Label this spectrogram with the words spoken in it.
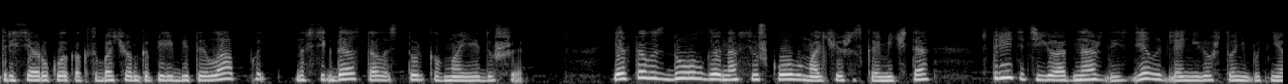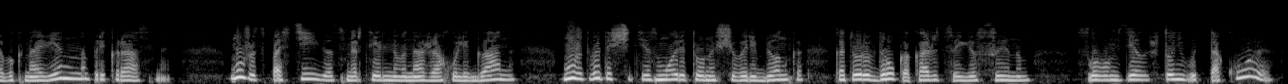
тряся рукой, как собачонка перебитой лапой, навсегда осталась только в моей душе. И осталась долгая на всю школу мальчишеская мечта встретить ее однажды и сделать для нее что-нибудь необыкновенно прекрасное. Может спасти ее от смертельного ножа хулигана, может вытащить из моря тонущего ребенка, который вдруг окажется ее сыном, словом, сделать что-нибудь такое —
